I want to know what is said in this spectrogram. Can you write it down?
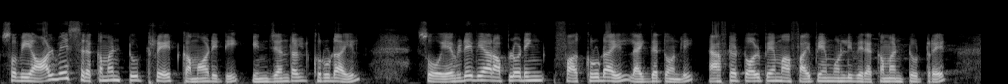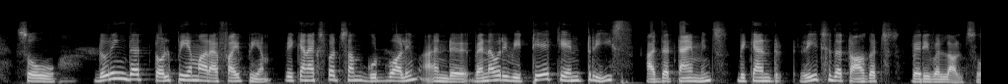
So we always recommend to trade commodity in general crude oil. So every day we are uploading for crude oil like that only. After 12 pm or 5 pm only we recommend to trade so during that 12 pm or 5 pm we can expect some good volume and uh, whenever we take entries at that time means we can reach the targets very well also.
